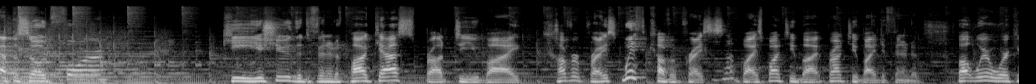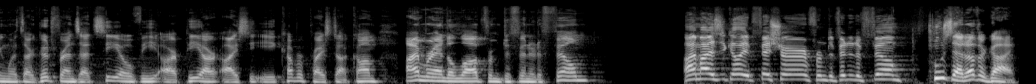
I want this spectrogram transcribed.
Episode four, key issue, the definitive podcast, brought to you by Covrprice with Covrprice. It's not biased, brought to you by brought to you by Definitive. But we're working with our good friends at C O V R P R I C E, covrprice.com. I'm Randall Lobb from Definitive Film. I'm Isaac Elliott Fisher from Definitive Film. Who's that other guy?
